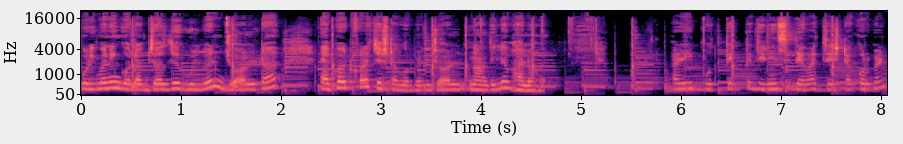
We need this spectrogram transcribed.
পরিমাণই গোলাপ জল দিয়ে গুলবেন। জলটা অ্যাভয়েড করার চেষ্টা করবেন, জল না দিলে ভালো হয়। আর এই প্রত্যেকটা জিনিসই দেওয়ার চেষ্টা করবেন,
